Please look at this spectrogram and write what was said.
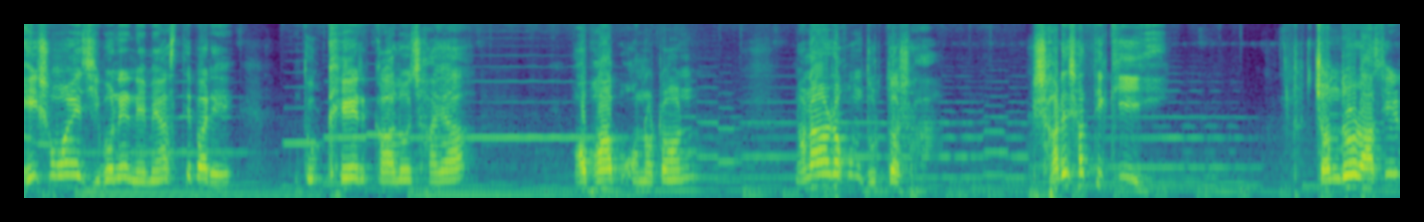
এই সময়ে জীবনে নেমে আসতে পারে দুঃখের কালো ছায়া, অভাব অনটন, নানা রকম দুর্দশা। সাড়ে সাতটি কি? চন্দ্র রাশির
